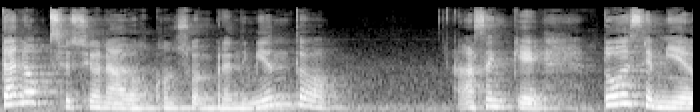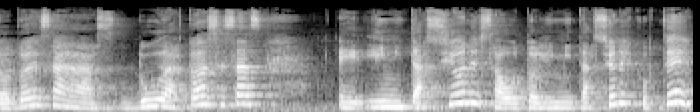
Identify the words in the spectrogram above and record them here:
tan obsesionados con su emprendimiento, hacen que todo ese miedo, todas esas dudas, todas esas eh, limitaciones, autolimitaciones que ustedes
